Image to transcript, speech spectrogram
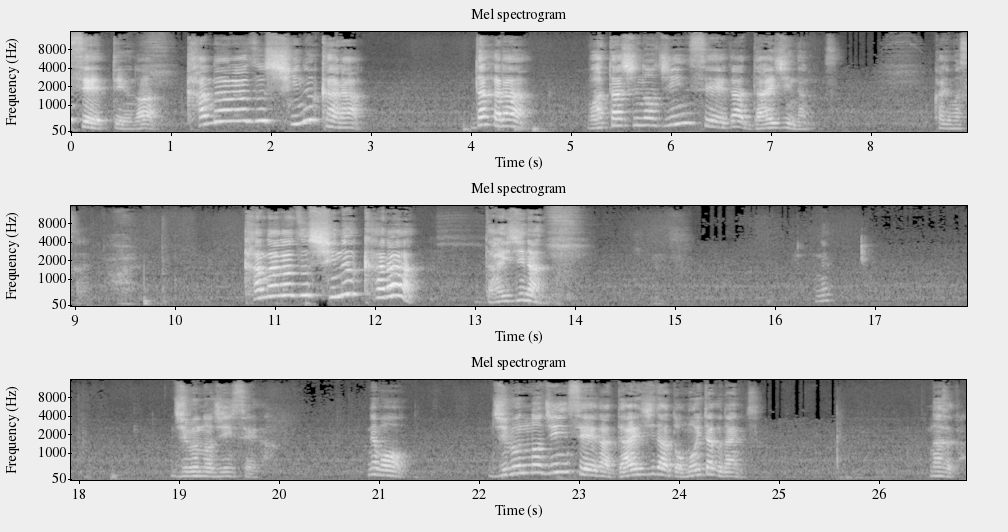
生っていうのは必ず死ぬからだから私の人生が大事になるんです。わかりますかね、はい、必ず死ぬから大事なんです。ね。自分の人生が。でも自分の人生が大事だと思いたくないんです。なぜか。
